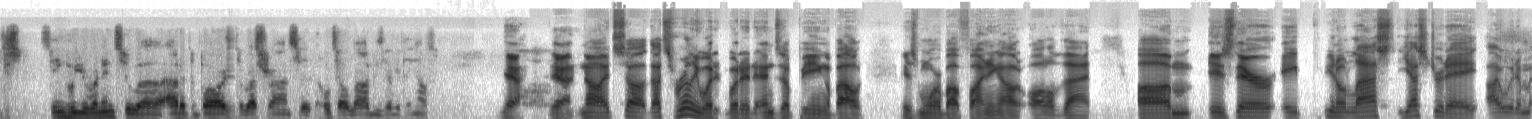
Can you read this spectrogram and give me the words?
just seeing who you run into out at the bars, the restaurants, the hotel lobbies, everything else. Yeah, yeah. No, it's uh that's really what it, what it ends up being about is more about finding out all of that. Um is there a you know last yesterday I would Im-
